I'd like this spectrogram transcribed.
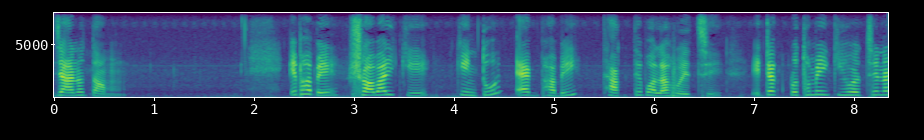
জানতাম। এভাবে সবাইকে কিন্তু একভাবেই থাকতে বলা হয়েছে। এটা প্রথমেই কি হচ্ছে না,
